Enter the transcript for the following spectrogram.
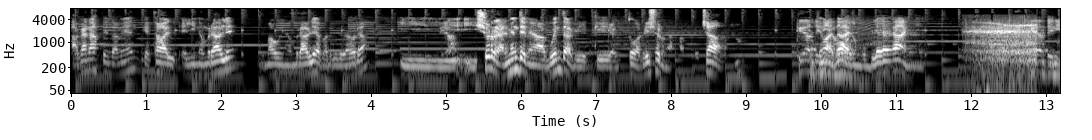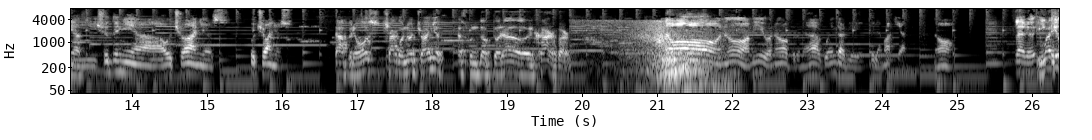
acá en Aspen también, que estaba el, el innombrable, mago innombrable a partir de ahora. Y, yo realmente me daba cuenta que, que todo aquello era una fantochada, ¿no? ¿Qué edad El tenías? era un cumpleaños. ¿Qué edad tenías? Y yo tenía 8 años. 8 años. Ah, pero vos ya con 8 años tenías un doctorado en Harvard. No, no, amigo, no, pero me daba cuenta que, que la magia, no. Claro, Igual y qué,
